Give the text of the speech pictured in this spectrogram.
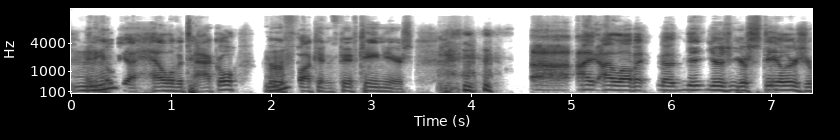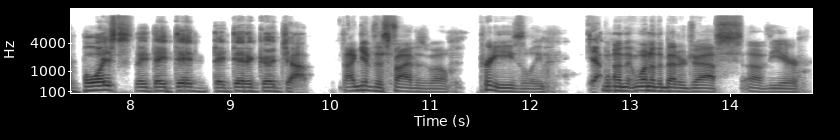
and Mhm. he'll be a hell of a tackle for Mhm. fucking 15 years. Uh, I, I love it. The, the, your your Steelers, your boys, they they did they did a good job. I give this five as well, pretty easily. Yeah. one of the one of the better drafts of the year.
